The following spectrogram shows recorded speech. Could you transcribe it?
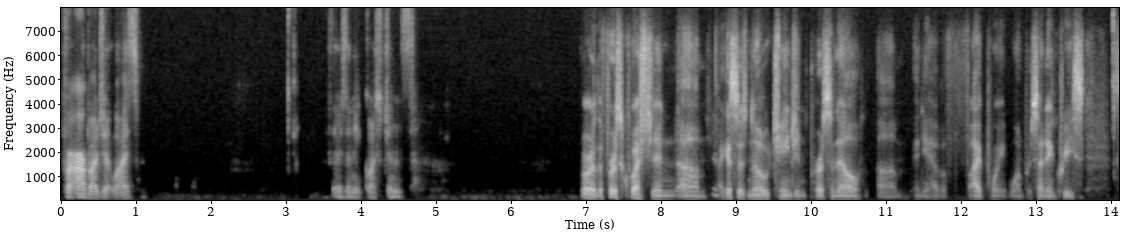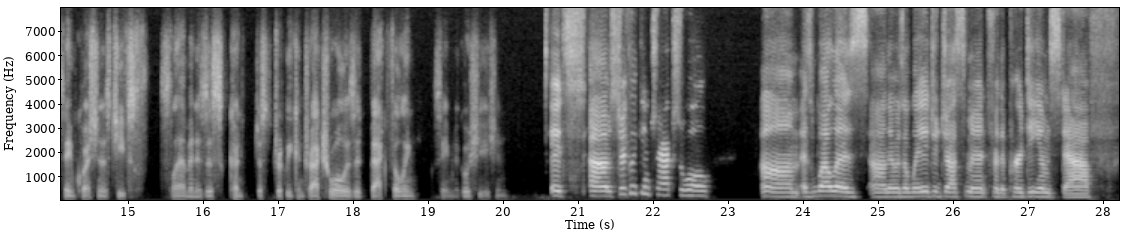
for our budget wise. If there's any questions. For the first question, um, I guess there's no change in personnel um, and you have a 5.1% increase. Same question as Chief Slaman. Is this just strictly contractual? Is it backfilling? Same negotiation? It's um, strictly contractual um, as well as uh, there was a wage adjustment for the per diem staff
